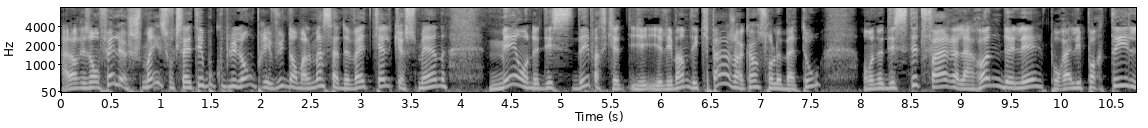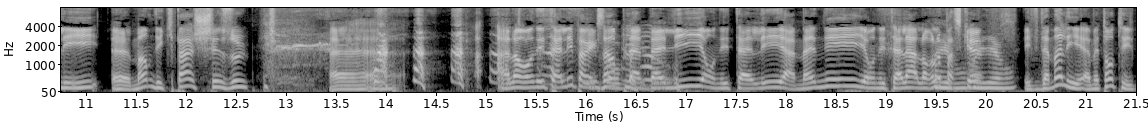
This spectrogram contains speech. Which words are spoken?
Alors, ils ont fait le chemin, sauf que ça a été beaucoup plus long que prévu. Normalement, ça devait être quelques semaines, mais on a décidé, parce qu'il y a les membres d'équipage encore sur le bateau, on a décidé de faire la ronde de lait pour aller porter les euh, membres d'équipage chez eux. Alors, on est allé, par exemple, à Bali, on est allé à Manille, on est allé... Alors là, parce que, évidemment, les, mettons, tu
